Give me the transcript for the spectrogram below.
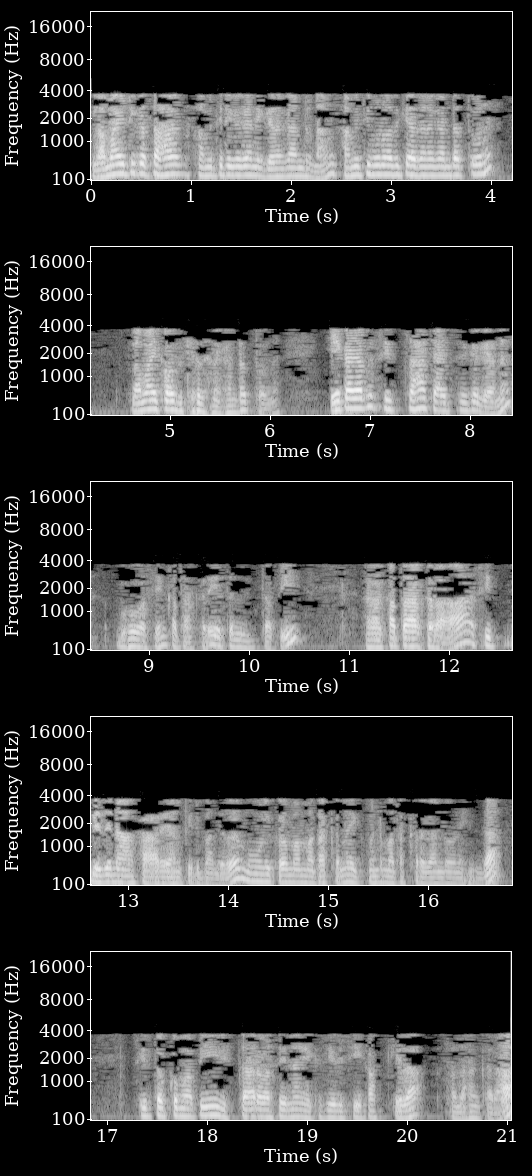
ළමයි ටික සහ සමිති ටික ගැන ඉගෙන ගන්න නම් සමිති මොනවද කියලා දැනගන්නත් ඕනේ. ළමයි කවුද කියලා දැනගන්නත් ඕනේ. ඒකයි අපි සිත් සහ චෛතසික ගැන බොහෝ වශයෙන් කතා කරේ. එතනදිත් අපි කතා කරා සිත් බෙදෙන ආකාරයන් පිළිබඳව මූලිකව මම මතක් කරන ඉක්මනට මතක් කරගන්න ඕන හින්දා සිත් ඔක්කොම අපි විස්තර වශයෙන් නම් 121ක් කියලා සඳහන් කරා.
